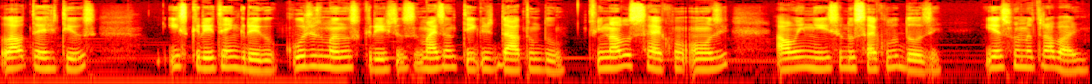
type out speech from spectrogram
Laertius, escrita em grego, cujos manuscritos mais antigos datam do final do século XI ao início do século XII. E esse foi meu trabalho.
